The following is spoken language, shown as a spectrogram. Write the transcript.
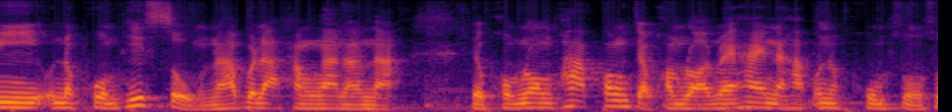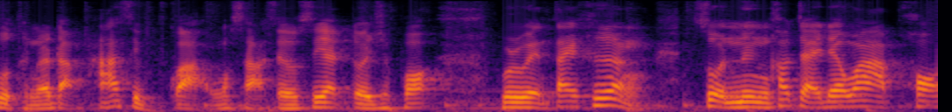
มีอุณหภูมิที่สูงนะครับเวลาทำงานหนักๆเดี๋ยวผมลงภาพกล้องจับความร้อนไว้ให้นะครับอุณหภูมิสูงสุดถึงระดับ 50 กว่าองศาเซลเซียสโดยเฉพาะบริเวณใต้เครื่อง ส่วนหนึ่งเข้าใจได้ว่าเพราะ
